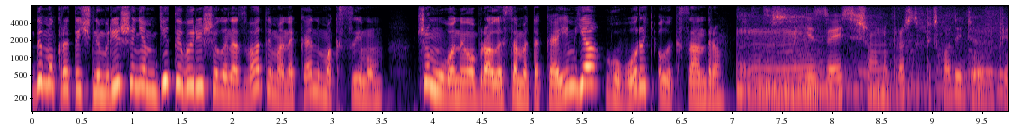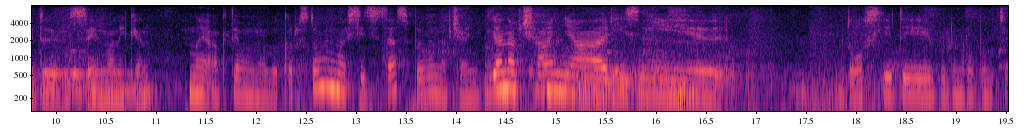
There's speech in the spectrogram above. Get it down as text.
Демократичним рішенням діти вирішили назвати манекен Максимом. Чому вони обрали саме таке ім'я, говорить Олександра. Мені здається, що воно просто підходить е, під е, цей манекен. Ми активно використовуємо всі ці засоби у навчанні. Для навчання різні досліди будемо робити.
